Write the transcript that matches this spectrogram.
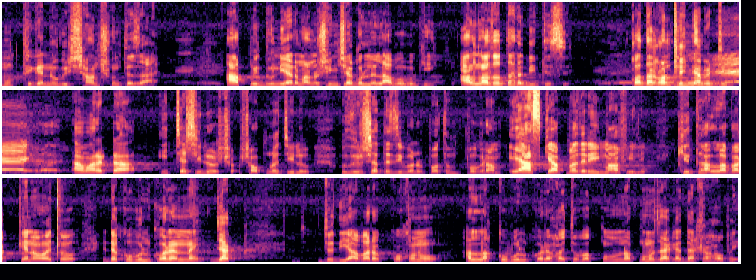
মুখ থেকে নবীর শান শুনতে যায়। আপনি দুনিয়ার মানুষ হিংসা করলে লাভ হবে কি? আল্লাহ তো তারা দিতেছে। কথা কন, ঠিক না বে ঠিক? আমার একটা ইচ্ছা ছিল স্বপ্ন ছিল হুজুর সাথে জীবনের প্রথম প্রোগ্রাম। এ আজকে আপনাদের এই মাহফিলে। কিন্তু আল্লাহ পাক কেন হয়তো এটা কবুল করেন নাই? যাক, যদি আবারও কখনো আল্লাহ কবুল করে হয়তো বা কোনো না কোনো জায়গায় দেখা হবে।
